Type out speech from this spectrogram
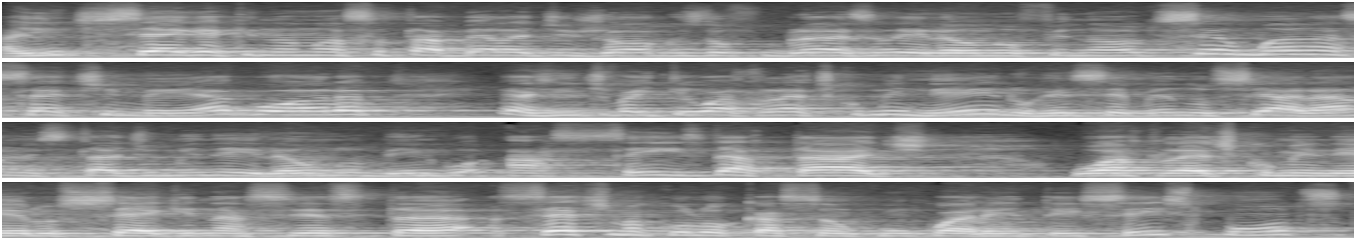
A gente segue aqui na nossa tabela de jogos do Brasileirão no final de semana, 7h30 agora. E a gente vai ter o Atlético Mineiro recebendo o Ceará no Estádio Mineirão no domingo às 6 da tarde. O Atlético Mineiro segue na sexta, sétima colocação com 46 pontos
